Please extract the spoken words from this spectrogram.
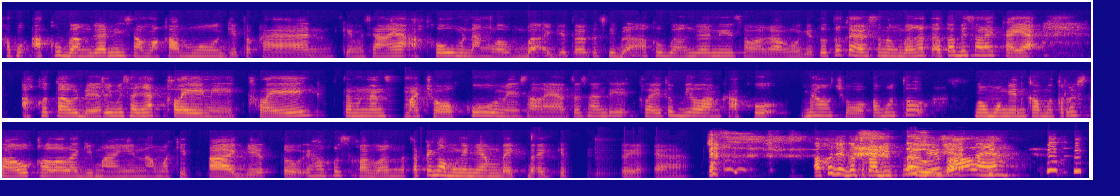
kamu aku bangga nih sama kamu gitu kan. Kayak misalnya aku menang lomba gitu, terus dibilang aku bangga nih sama kamu gitu tuh kayak seneng banget atau misalnya kayak aku tahu dari misalnya Clay nih, Clay temenan sama cowokku misalnya, terus nanti Clay itu bilang ke aku, Mel cowok kamu tuh ngomongin kamu terus tahu kalau lagi main sama kita gitu. Ya aku suka banget, tapi ngomongin yang baik-baik gitu ya. aku juga suka dipuji soalnya.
